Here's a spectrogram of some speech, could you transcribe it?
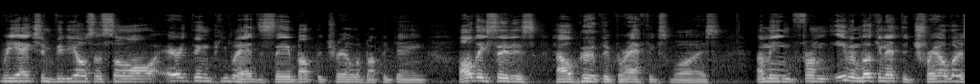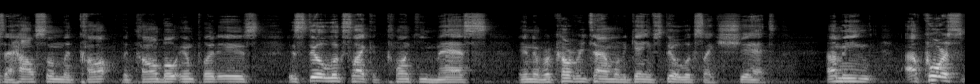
reaction videos I saw, everything people had to say about the trailer about the game, all they said is how good the graphics was. I mean, from even looking at the trailers and how some the comp the combo input is, it still looks like a clunky mess, and the recovery time on the game still looks like shit. I mean, of course,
